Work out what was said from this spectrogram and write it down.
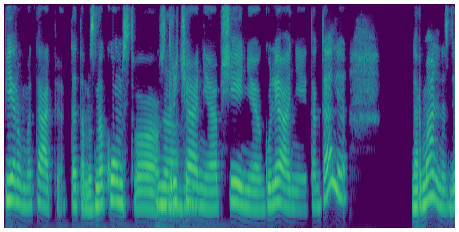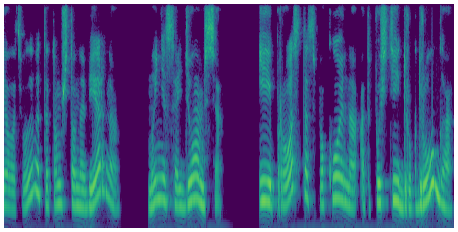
первом этапе, да, там, знакомства, да, встречания, да. общения, гуляния и так далее, нормально сделать вывод о том, что, наверное, мы не сойдемся, и просто спокойно отпустить друг друга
